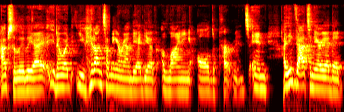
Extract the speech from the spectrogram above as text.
Absolutely. I you know what you hit on something around the idea of aligning all departments. And I think that's an area that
